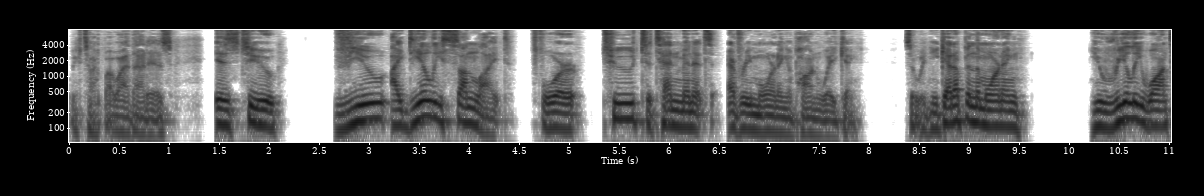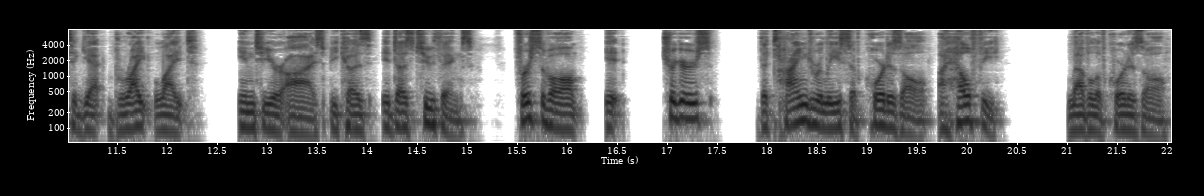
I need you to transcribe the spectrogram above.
we can talk about why that is, is to view ideally sunlight for two to 10 minutes every morning upon waking. So when you get up in the morning, you really want to get bright light into your eyes because it does two things. First of all, it triggers the timed release of cortisol, a healthy level of cortisol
